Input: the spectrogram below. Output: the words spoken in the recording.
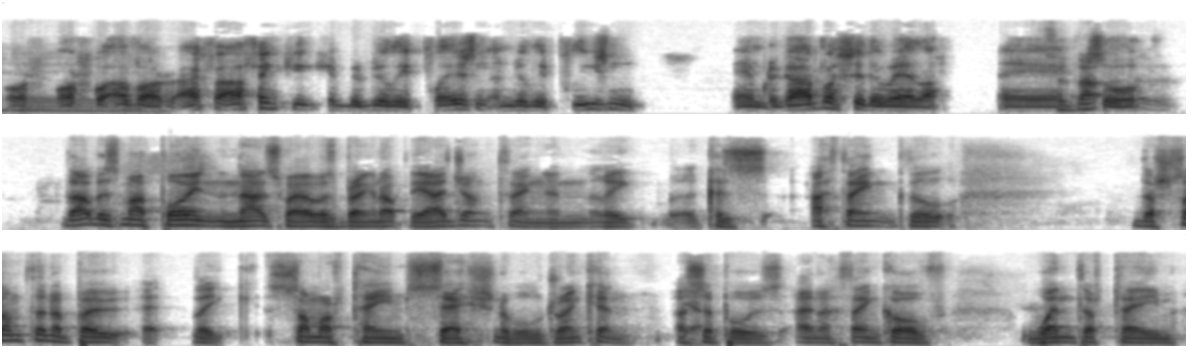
or, or whatever. I, th- I think it can be really pleasant and really pleasing, um, regardless of the weather. Uh, So that, so that was my point, and that's why I was bringing up the adjunct thing, and like because I think the, there's something about like summertime sessionable drinking, I Yeah. suppose, and I think of wintertime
